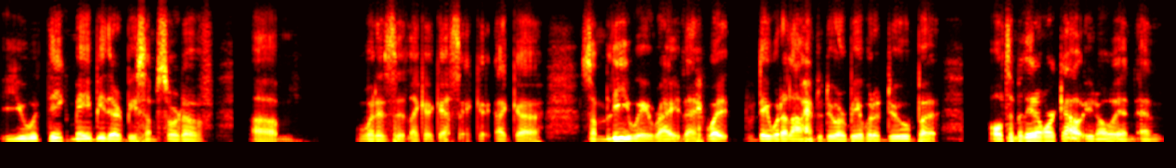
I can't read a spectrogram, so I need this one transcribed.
you would think maybe there'd be some sort of um, what is it like? I guess like like uh, some leeway, right? Like what they would allow him to do or be able to do, but ultimately it didn't work out, you know, and and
